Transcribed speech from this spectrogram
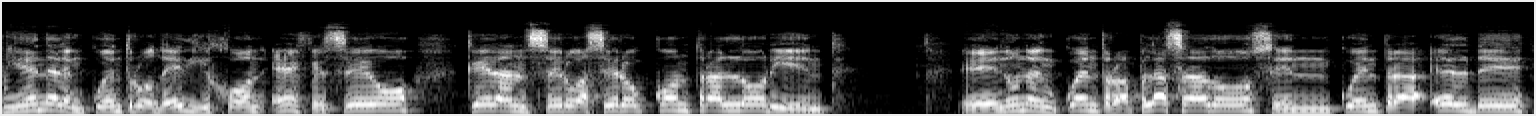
y en el encuentro de Dijon FCO quedan 0 a 0 contra Lorient. En un encuentro aplazado se encuentra el de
